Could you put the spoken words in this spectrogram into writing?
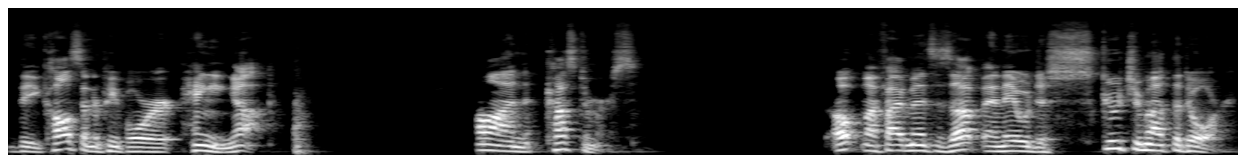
the call center people were hanging up on customers. Oh, my five minutes is up, and they would just scooch them out the door.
